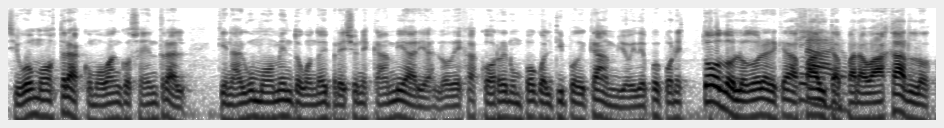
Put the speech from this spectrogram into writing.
si vos mostrás como Banco Central que en algún momento cuando hay presiones cambiarias lo dejas correr un poco el tipo de cambio y después pones todos los dólares que haga falta para bajarlo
